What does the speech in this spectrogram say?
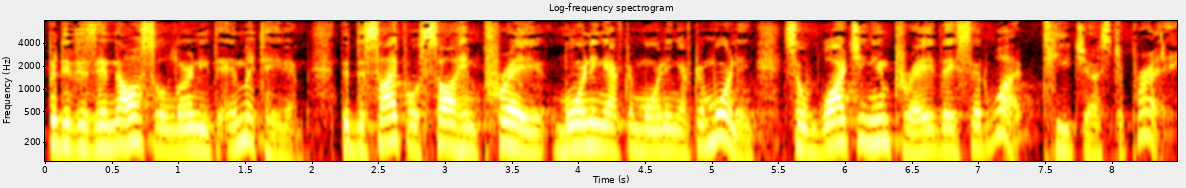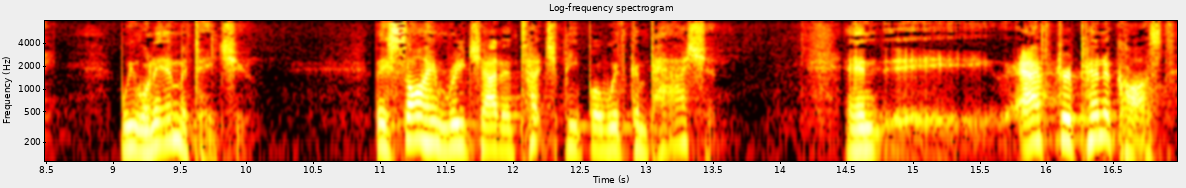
but it is in also learning to imitate Him. The disciples saw Him pray morning after morning after morning. So watching Him pray, they said, what? Teach us to pray. We want to imitate you. They saw Him reach out and touch people with compassion. And eh, after Pentecost,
